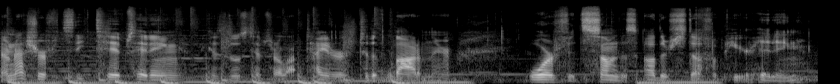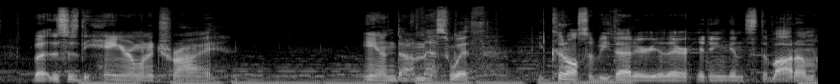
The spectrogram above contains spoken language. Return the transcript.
I'm not sure if it's the tips hitting because those tips are a lot tighter to the bottom there or if it's some of this other stuff up here hitting. But this is the hanger I want to try and uh, mess with. It could also be that area there hitting against the bottom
